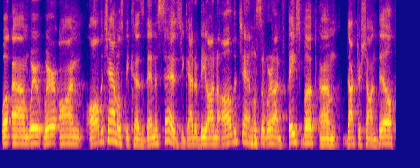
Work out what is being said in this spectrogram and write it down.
Well, um, we're we're on all the channels because Dennis says you got to be on all the channels. So we're on Facebook, um, Dr. Sean Dill.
